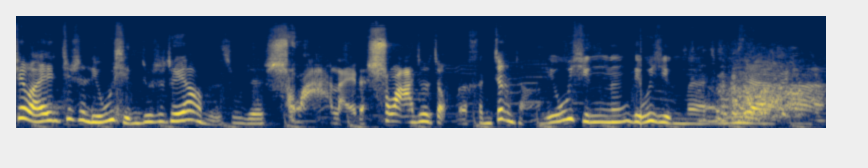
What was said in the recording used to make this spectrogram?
这玩意就是流行，就是这样子，是不是？唰来了，唰就走了，很正常。流行能流行吗？是不是啊？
